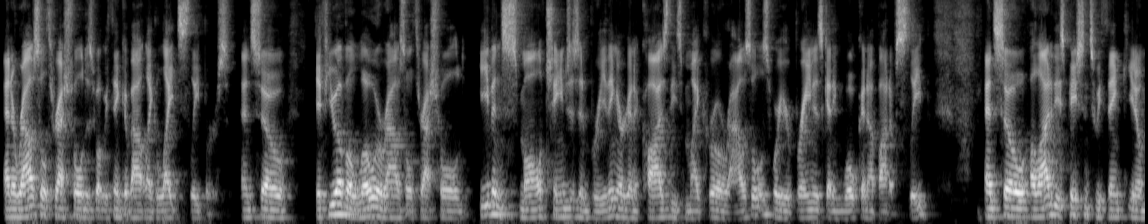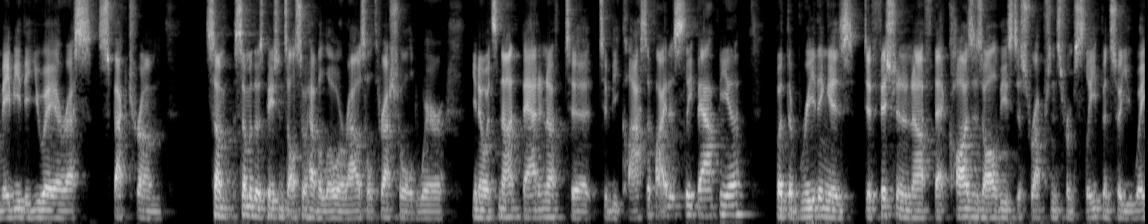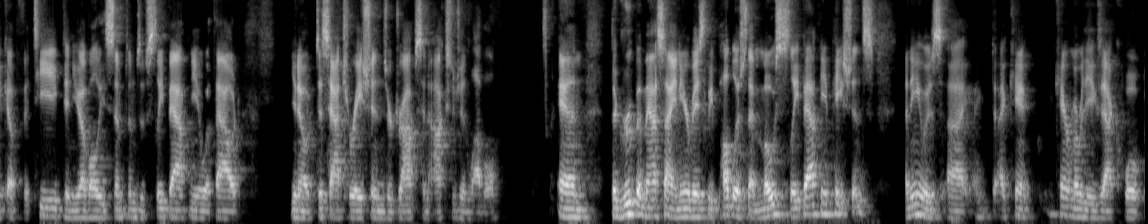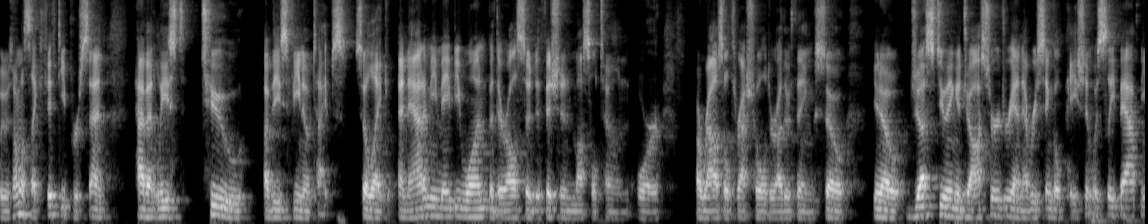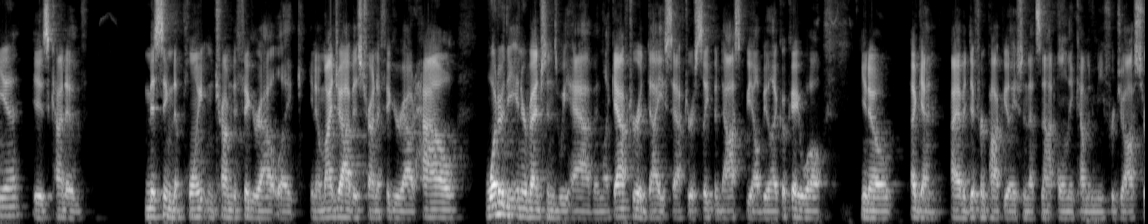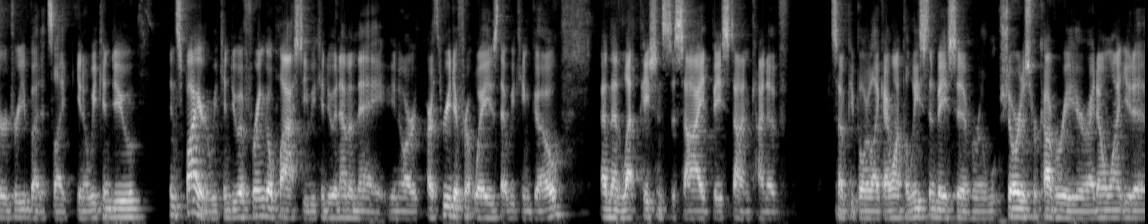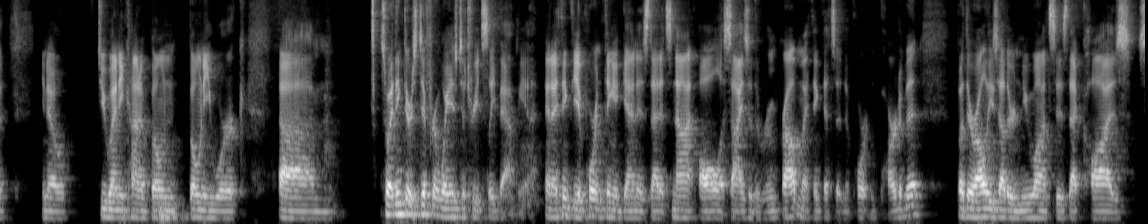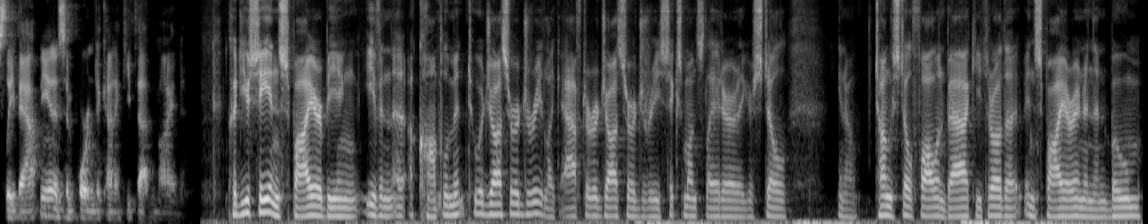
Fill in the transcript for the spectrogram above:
And arousal threshold is what we think about like light sleepers. And so if you have a low arousal threshold even small changes in breathing are going to cause these micro arousals where your brain is getting woken up out of sleep and so a lot of these patients, we think, you know, maybe the UARS spectrum, some some of those patients also have a low arousal threshold where, you know, it's not bad enough to to be classified as sleep apnea, but the breathing is deficient enough that causes all these disruptions from sleep. And so you wake up fatigued and you have all these symptoms of sleep apnea without, you know, desaturations or drops in oxygen level. And the group at Mass Eye and Ear basically published that most sleep apnea patients, I think it was, uh, I, I can't can't remember the exact quote, but it was almost like 50% have at least two of these phenotypes. So like anatomy may be one, but they're also deficient in muscle tone or arousal threshold or other things. So, you know, just doing a jaw surgery on every single patient with sleep apnea is kind of missing the point and trying to figure out like, you know, my job is trying to figure out how what are the interventions we have and like after a DISE after a sleep endoscopy, I'll be like, okay, well, you know, again, I have a different population that's not only coming to me for jaw surgery, but it's like, you know, we can do Inspire, we can do a pharyngoplasty, we can do an MMA, you know, our, our three different ways that we can go and then let patients decide based on kind of some people are like, I want the least invasive or shortest recovery, or I don't want you to, you know, do any kind of bone bony work. Um, so I think there's different ways to treat sleep apnea. And I think the important thing again is that it's not all a size of the room problem. I think that's an important part of it but there are all these other nuances that cause sleep apnea and it's important to kind of keep that in mind. Could you see inspire being even a complement to a jaw surgery? Like after a jaw surgery six months later you're still you know tongue still falling back you throw the inspire in and then boom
